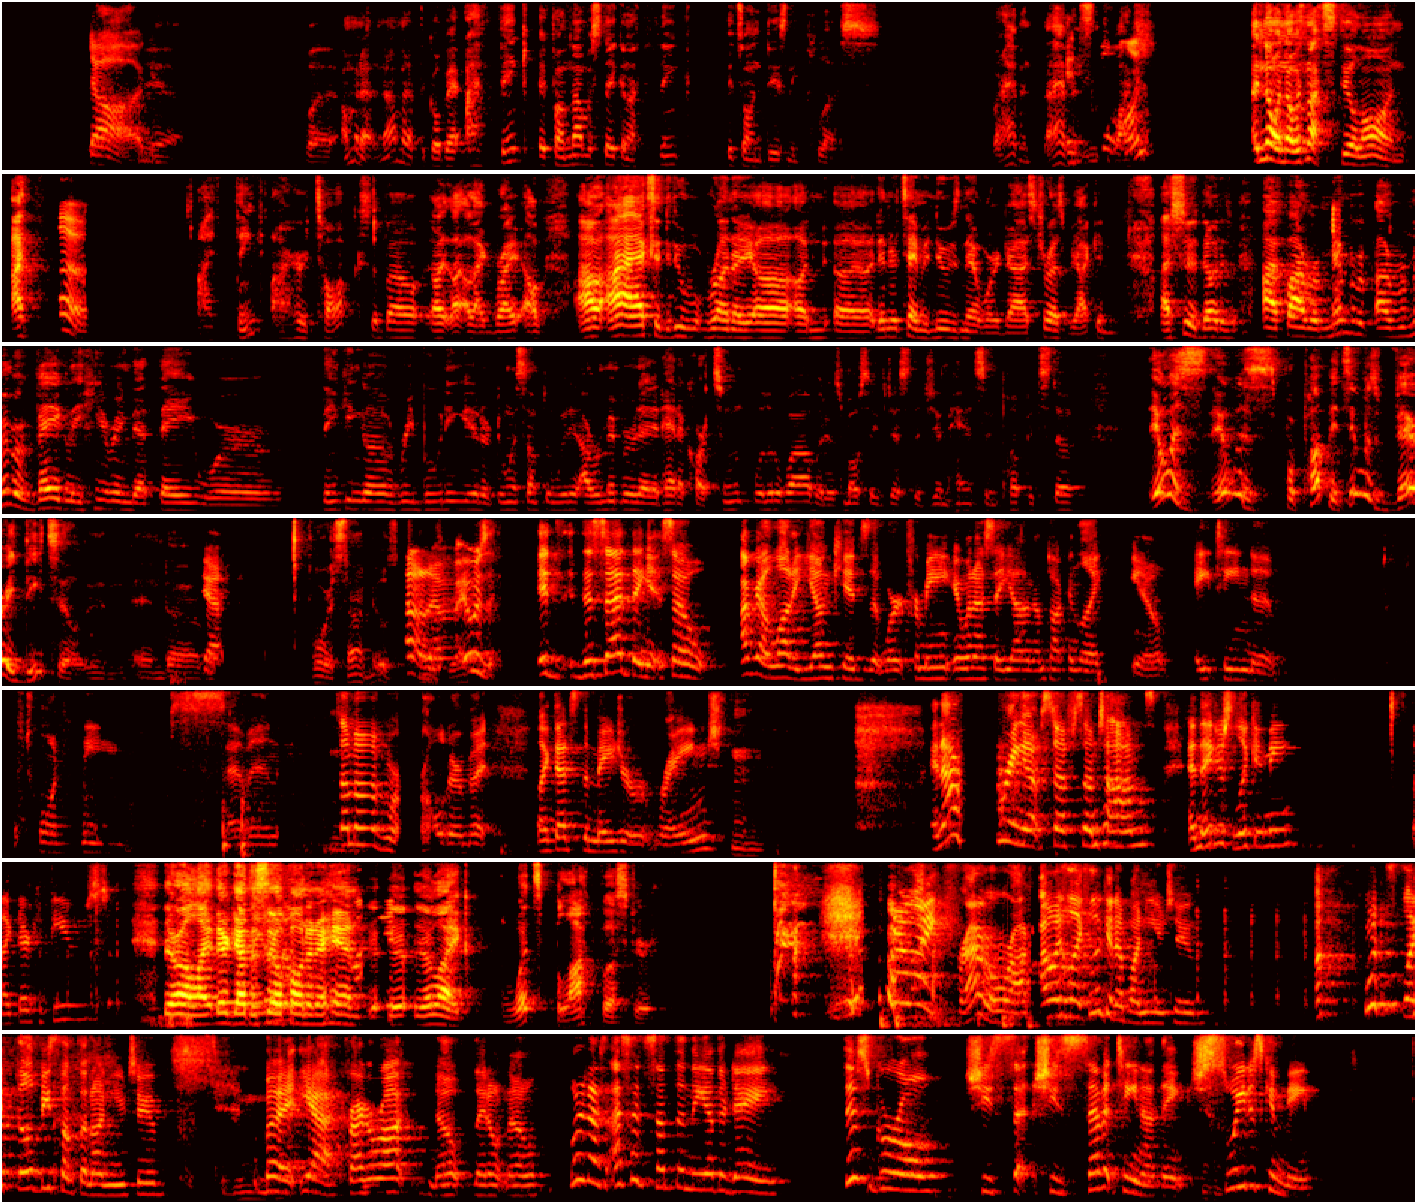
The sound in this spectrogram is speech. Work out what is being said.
dog. Yeah, but I'm gonna now I'm gonna have to go back. I think if I'm not mistaken, I think it's on Disney Plus, but I haven't I haven't It's still watched. Uh, No, no, it's not still on. I Oh, I think I heard talks about I, I, like right. I, I, I actually do run a, uh, a uh, an entertainment news network, guys. Trust me, I can. I should know this. If I remember, I remember vaguely hearing that they were thinking of rebooting it or doing something with it. I remember that it had a cartoon for a little while, but it was mostly just the Jim Henson puppet stuff. It was it was for puppets. It was very detailed and and uh, yeah. for its time, it was. I don't know. good. It was it. The sad thing is, so I've got a lot of young kids that work for me, and when I say young, I'm talking like you know, 18 to 27. Some of them are older, but like that's the major range. Mhm. And I bring up stuff sometimes, and they just look at me like they're confused. They're all like, they've got the They cell phone in their hand. They're, they're like, "What's Blockbuster?" They're like Fraggle Rock. I was like, look it up on YouTube. it's like there'll be something on YouTube. But yeah, Fraggle Rock. Nope, they don't know. What did I? I said something the other day. This girl, she's she's 17, I think. She's sweet as can be,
